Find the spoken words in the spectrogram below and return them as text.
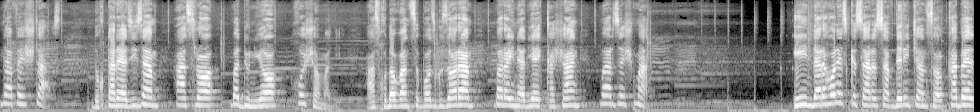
نوشته است. دختر عزیزم اسرا به دنیا خوش آمدی. از خداوند سپاسگزارم برای ندیه قشنگ و ارزشمند. این در حال است که سر صفدری چند سال قبل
